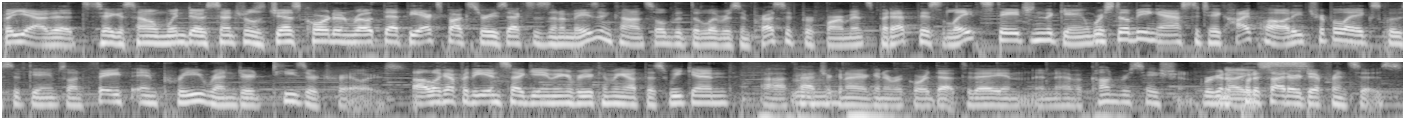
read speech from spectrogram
But yeah, to, to take us home, Windows Central's Jez Corden wrote that the Xbox Series X is an amazing console that delivers impressive performance, but at this late stage in the game, we're still being asked to take high quality AAA exclusive games on faith and pre rendered teaser trailers. Uh, look out for the Inside Gaming review coming out this weekend. Uh, Patrick and I are going to record that today and, and have a conversation. We're going to put aside our differences.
